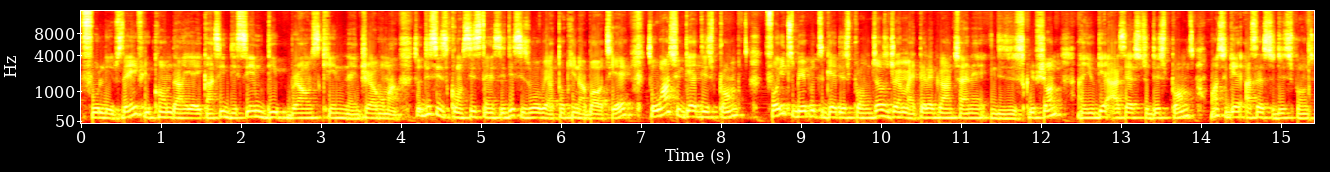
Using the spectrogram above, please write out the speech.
Full lips. Then if you come down here you can see the same deep brown skin nigerian woman. So this is consistency. This is what we are talking about here. So once you get this prompt for you to be able to get this prompt just join my telegram channel in the description and you get access to this prompt. Once you get access to this prompt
